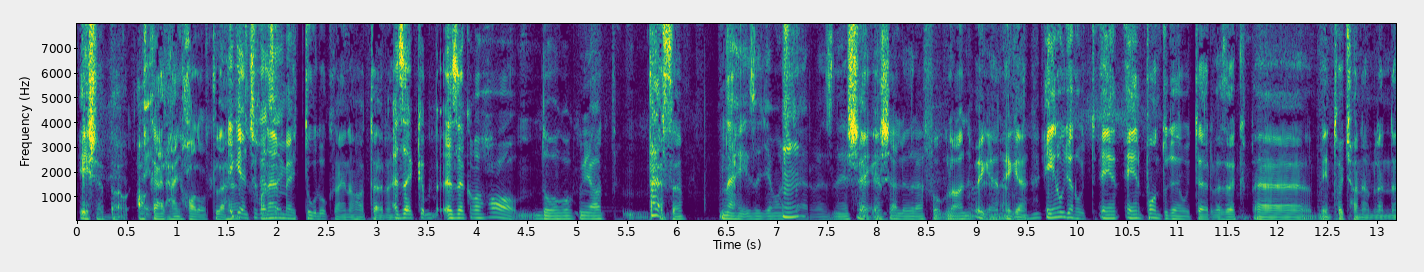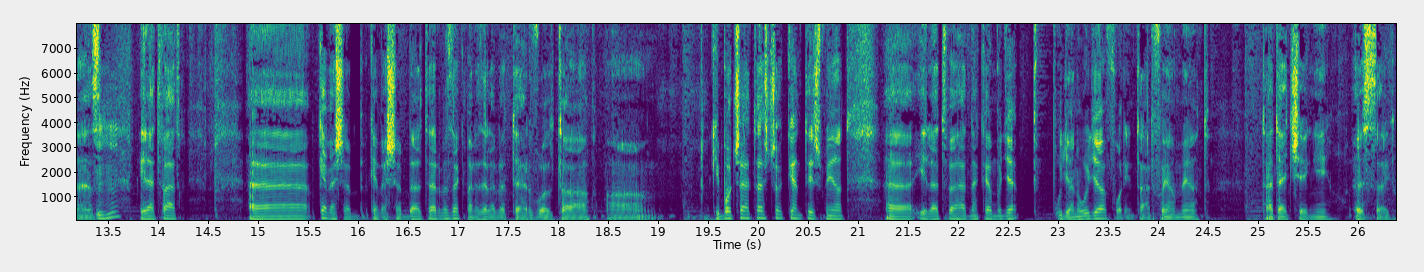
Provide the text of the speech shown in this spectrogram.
és ebben akárhány halott lehet, Igen, csak ha ezek, nem megy túl Ukrajna határa. Ezek, ezek a ha dolgok miatt Persze. Nehéz ugye most hmm. tervezni és, igen. előre foglalni. Igen, igen. Én, ugyanúgy, én, én pont ugyanúgy tervezek, eh, mint hogyha nem lenne ez. Uh-huh. Illetve hát eh, kevesebb, kevesebbel tervezek, mert ez eleve terv volt a, a kibocsátás csökkentés miatt, eh, illetve hát nekem ugye ugyanúgy a forint árfolyam miatt. Tehát egységnyi összeg.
